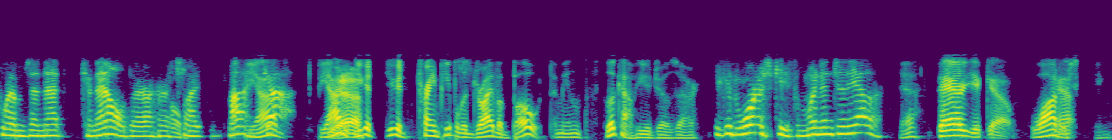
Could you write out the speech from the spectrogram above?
swims in that canal there. It's Oh, like, my beyond. God. Beyond, Yeah. you could you could train people to drive a boat. I mean, look how huge those are. You could water ski from one end to the other. Yeah. There you go. Water Yeah. skiing.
